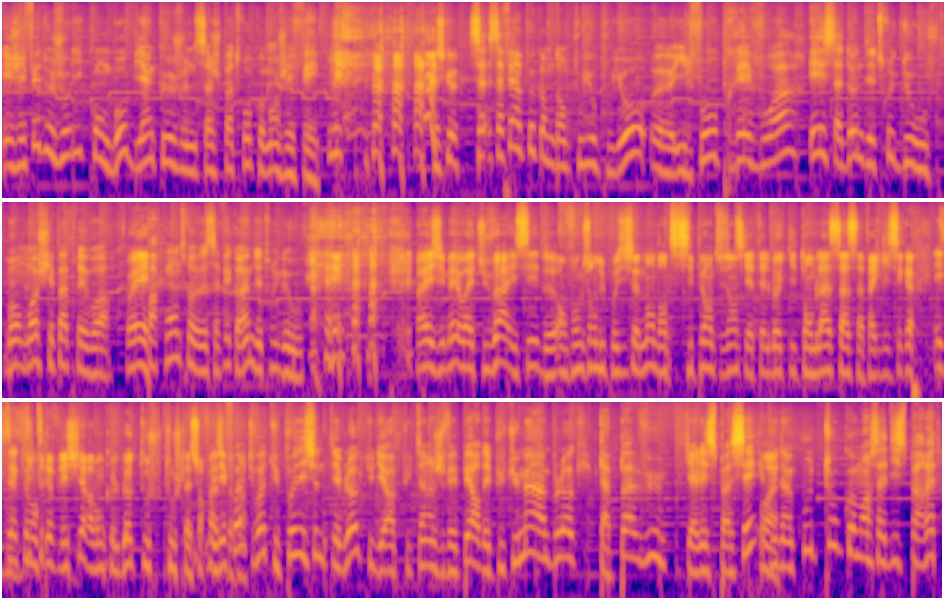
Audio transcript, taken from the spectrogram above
Et j'ai fait de jolis combos, bien que je ne sache pas trop comment j'ai fait. Parce que ça, ça fait un peu comme dans Puyo Puyo, euh, il faut prévoir et ça donne des trucs de ouf. Bon, moi je sais pas prévoir. Ouais, Par contre, euh, ça fait quand même des trucs de ouf. ouais, j'aimais, ouais, tu vas essayer de, en fonction du positionnement, d'anticiper en te disant s'il y a tel bloc qui tombe là, ça, ça va glisser. comme- Faut Exactement. vite réfléchir avant que le bloc touche, touche la surface. Mais des quoi. fois, tu vois, tu positionnes tes blocs, tu dis ah putain, je vais perdre, et puis tu mets un bloc, t'as pas vu ce qui allait se passer, et Ouais. puis d'un coup, tout commence à disparaître,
